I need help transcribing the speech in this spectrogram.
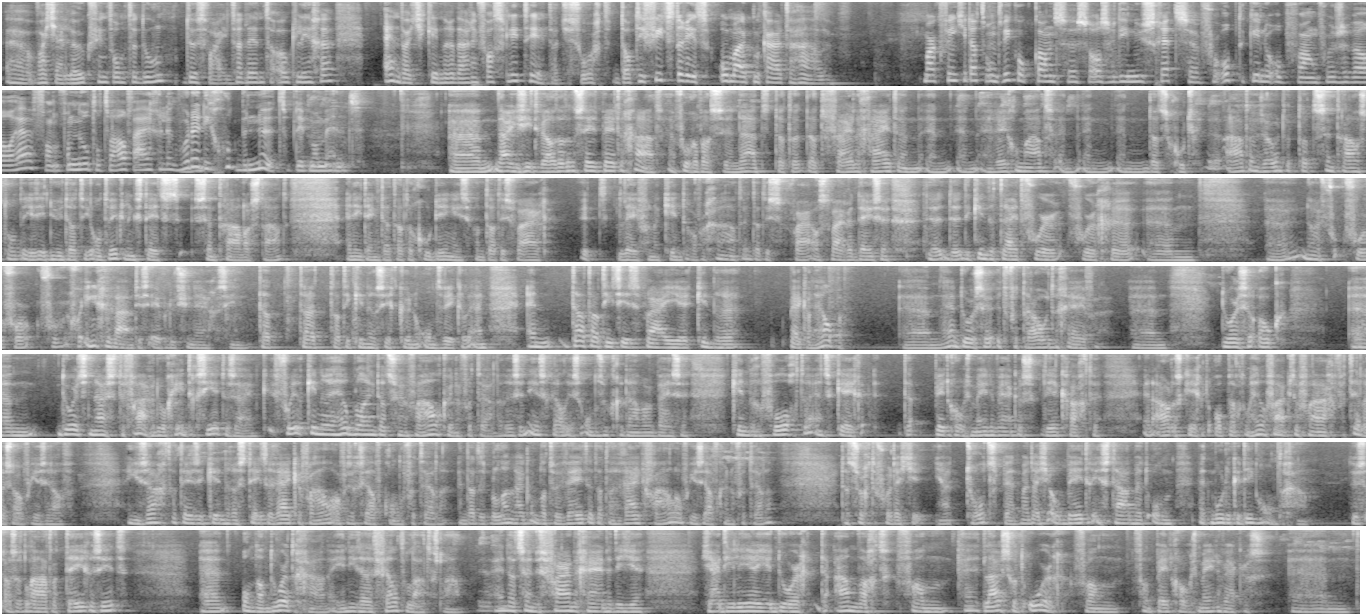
eh, wat jij leuk vindt om te doen. Dus waar je talenten ook liggen. En dat je kinderen daarin faciliteert. Dat je zorgt dat die fiets er is om uit elkaar te halen. Mark, vind je dat ontwikkelkansen zoals we die nu schetsen voor op de kinderopvang, voor zowel hè, van, van 0 tot 12 eigenlijk, worden die goed benut op dit moment? Ehm, nou, je ziet wel dat het steeds beter gaat. En vroeger was het inderdaad dat, dat, veiligheid en, en, en, en regelmaat en, en, en dat ze goed aten en zo, dat dat centraal stond. En je ziet nu dat die ontwikkeling steeds centraler staat. En ik denk dat dat een goed ding is, want dat is waar het leven van een kind over gaat. En dat is waar als het ware deze, de, de, de kindertijd voor, voor ehm, uh, nou, voor, voor, voor, voor, ingeruimd is, evolutionair gezien. Dat, dat, dat die kinderen zich kunnen ontwikkelen. En, en dat dat iets is waar je kinderen bij kan helpen. Hè, door ze het vertrouwen te geven. Um, door ze ook um, door naar ze te vragen, door geïnteresseerd te zijn. Voor kinderen heel belangrijk dat ze hun verhaal kunnen vertellen. Er is in Israël is onderzoek gedaan waarbij ze kinderen volgden en ze kregen de pedagogische medewerkers, leerkrachten en ouders kregen de opdracht om heel vaak te vragen: vertel eens over jezelf. En je zag dat deze kinderen een steeds rijker verhaal over zichzelf konden vertellen. En dat is belangrijk omdat we weten dat een rijk verhaal over jezelf kunnen vertellen. Dat zorgt ervoor dat je ja, trots bent, maar dat je ook beter in staat bent om met moeilijke dingen om te gaan. Dus als het later tegen zit, eh, om dan door te gaan en je niet uit het veld te laten slaan. Ja. En dat zijn dus vaardigheden die je ja, die leer je door de aandacht van het luisterend oor van, van pedagogisch medewerkers. Um,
